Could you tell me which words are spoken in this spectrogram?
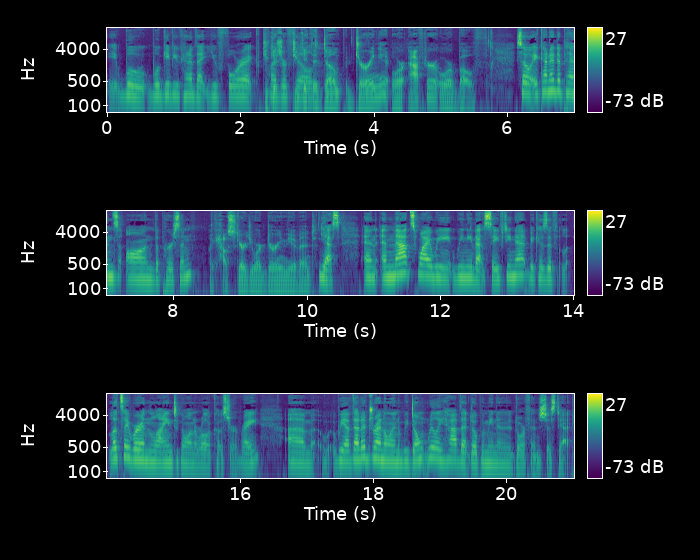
it will will give you kind of that euphoric, pleasure get, do you get the dump during it or after or both? so it kind of depends on the person. Like how scared you are during the event? Yes, and and that's why we we need that safety net because if let's say we're in line to go on a roller coaster, right? Um, we have that adrenaline. We don't really have that dopamine and endorphins just yet,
